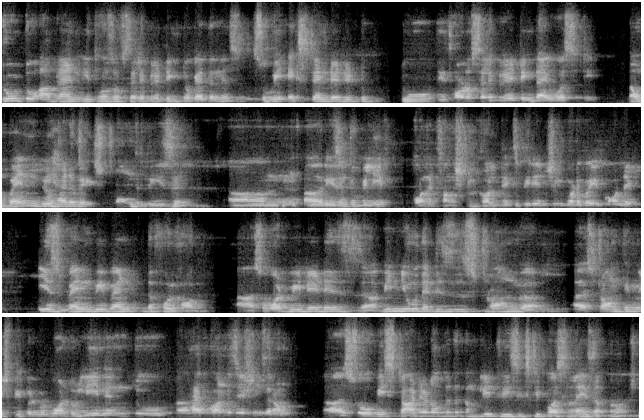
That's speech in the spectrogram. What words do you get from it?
true to our brand ethos of celebrating togetherness. So we extended it to, to the thought of celebrating diversity. Now, when we had a very strong reason, um, reason to believe, call it functional, call it experiential, whatever you call it, is when we went the full hog. Uh, so what we did is uh, we knew that this is a strong, uh, a strong thing which people would want to lean in to uh, have conversations around. Uh, so we started off with a complete 360 personalized approach.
